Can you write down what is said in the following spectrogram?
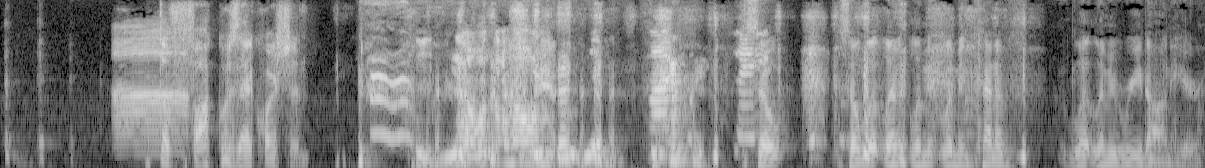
What the fuck was that question? yeah, what the hell are you doing? I would say So, so let, let, let me let me kind of let, let me read on here.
